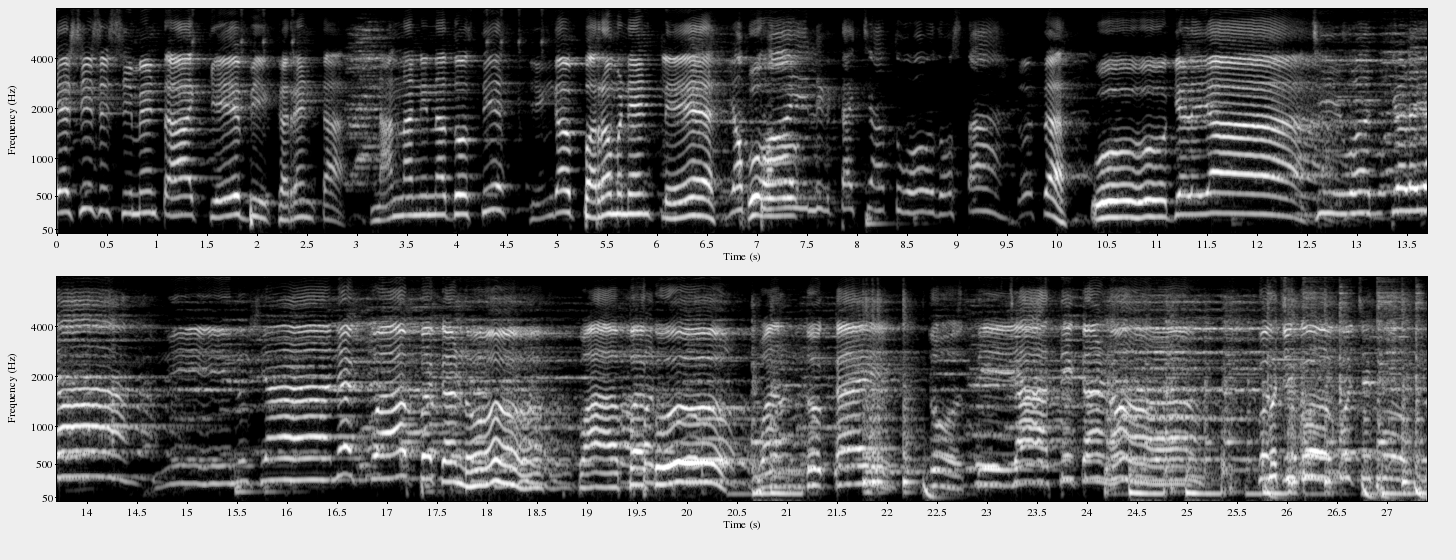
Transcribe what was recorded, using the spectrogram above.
A C C cement K B current. ನನ್ನ ನಿನ್ನ ದೋಸ್ತಿ ಹಿಂಗ ಪರ್ಮನೆಂಟ್ಲಿ ಟಚ್ ಆತು ಓ ದೋಸ್ತ. ದೋಸ್ತ ಓ ಗೆಳೆಯ. ಜೀವ ಗೆಳೆಯ. ನೀನು ಶಾನ ಕ್ವಾಪಕನು ಕ್ವಾಪಕು ಒಂದು ಕೈ ದೋಸ್ತಿ ಜಾಸ್ತಿ ಕಣೋ. ಕುಚುಕು ಕುಚುಕು.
